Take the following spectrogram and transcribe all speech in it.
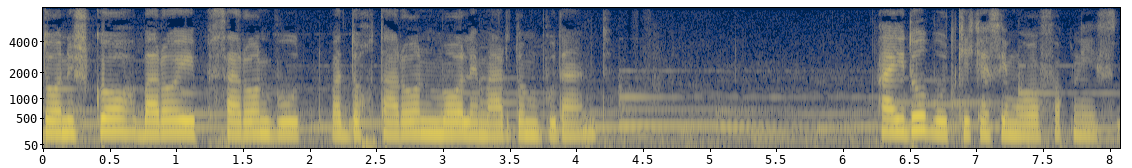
دانشگاه برای پسران بود و دختران مال مردم بودند. پیدا بود که کسی موافق نیست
